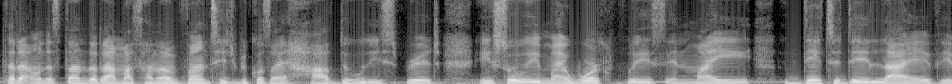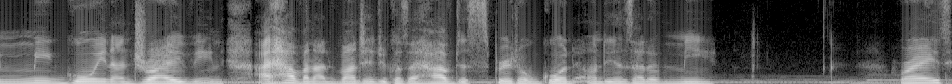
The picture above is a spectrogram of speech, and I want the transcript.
that i understand that i'm at an advantage because i have the holy spirit. And so in my workplace in my day-to-day life in me going and driving i have an advantage because i have the spirit of god on the inside of me right?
